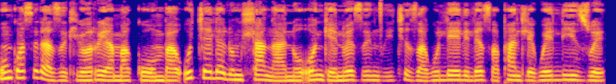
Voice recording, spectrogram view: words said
unkosikazi gloria magomba utshele lumhlangano ongenwe zingcitshi zakuleli lezaphandle kwelizwe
